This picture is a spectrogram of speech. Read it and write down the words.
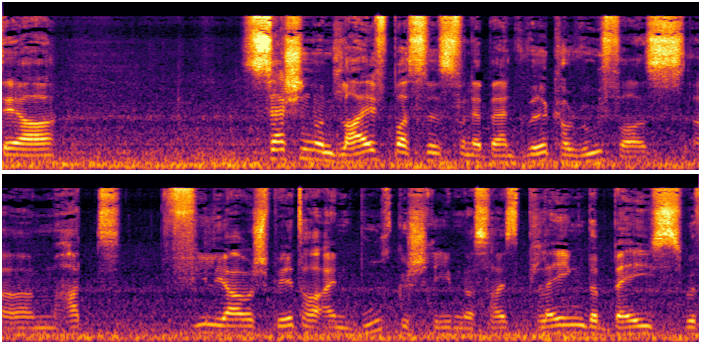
Der Session- und Live-Bassist von der Band Will Caruthers ähm, hat viele Jahre später ein Buch geschrieben, das heißt Playing the Bass with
